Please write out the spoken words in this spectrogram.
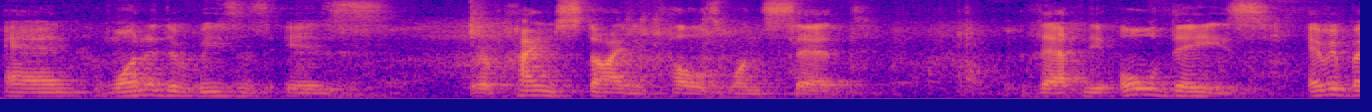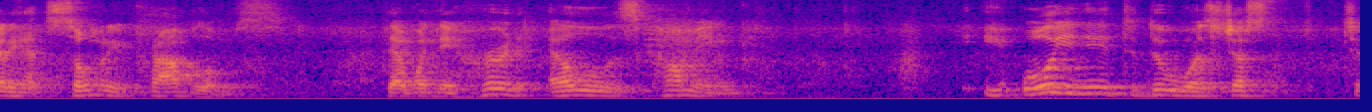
And one of the reasons is, Reb Chaim Stein in Telz once said that in the old days, everybody had so many problems that when they heard Elul is coming, you- all you needed to do was just to,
